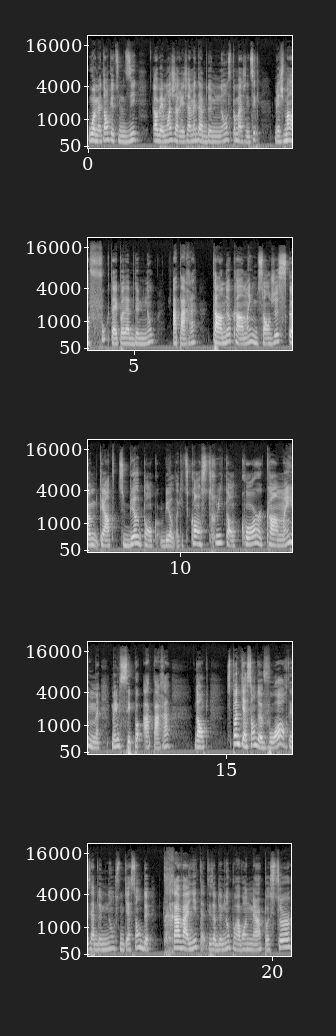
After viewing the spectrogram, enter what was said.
Ou admettons que tu me dis, ah ben moi, j'aurais jamais d'abdominaux, c'est pas ma génétique. Mais je m'en fous que tu n'aies pas d'abdominaux apparents. T'en as quand même. Ils sont juste comme. En, tu build ton. Build, tu construis ton corps quand même, même si c'est pas apparent. Donc, c'est pas une question de voir tes abdominaux, c'est une question de travailler tes abdominaux pour avoir une meilleure posture,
